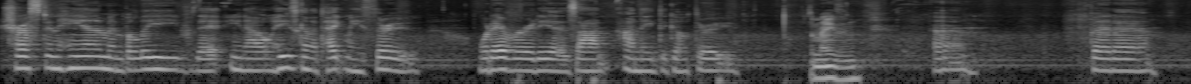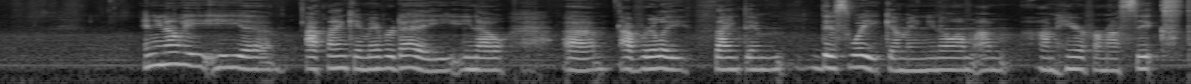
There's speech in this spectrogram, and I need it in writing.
trust in Him and believe that you know He's going to take me through whatever it is I I need to go through. It's amazing. Um, but uh, and you know he he uh, I thank him every day. You know, um, I've really thanked him this week. I mean, you know, I'm I'm I'm here for my sixth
